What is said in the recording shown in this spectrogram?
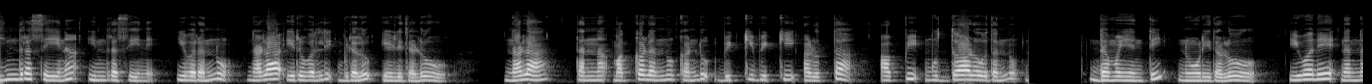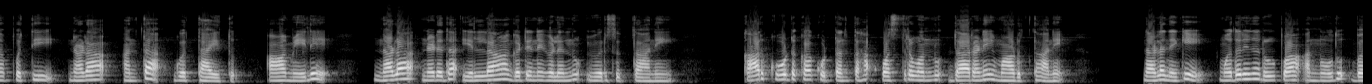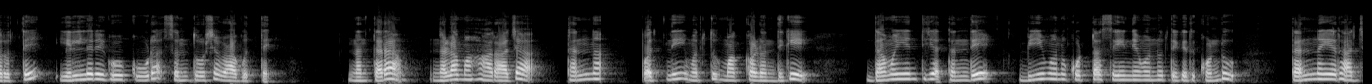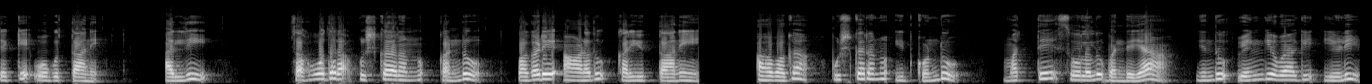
ಇಂದ್ರಸೇನ, ಇಂದ್ರಸೇನೆ. ಇವರನ್ನು ನಳ ಇರುವಲ್ಲಿ ಬಿಡಲು ಹೇಳಿದಳು. ನಳ ತನ್ನ ಮಕ್ಕಳನ್ನು ಕಂಡು ಬಿಕ್ಕಿ ಬಿಕ್ಕಿ ಅಳುತ್ತಾ ಅಪ್ಪಿ ಮುದ್ದಾಡುವುದನ್ನು ದಮಯಂತಿ ನೋಡಿದಳು. ಇವನೇ ನನ್ನ ಪತಿ ನಳ ಅಂತ ಗೊತ್ತಾಯಿತು. ಆಮೇಲೆ ನಳ ನಡೆದ ಎಲ್ಲ ಘಟನೆಗಳನ್ನು ವಿವರಿಸುತ್ತಾನೆ. ಕಾರ್ಕೋಟಕ ಕೊಟ್ಟಂತಹ ವಸ್ತ್ರವನ್ನು ಧಾರಣೆ ಮಾಡುತ್ತಾನೆ. ನಳನಿಗೆ ಮೊದಲಿನ ರೂಪ ಅನ್ನೋದು ಬರುತ್ತೆ, ಎಲ್ಲರಿಗೂ ಕೂಡ ಸಂತೋಷವಾಗುತ್ತೆ. ನಂತರ ನಳಮಹಾರಾಜ ತನ್ನ ಪತ್ನಿ ಮತ್ತು ಮಕ್ಕಳೊಂದಿಗೆ ದಮಯಂತಿಯ ತಂದೆ ಭೀಮನು ಕೊಟ್ಟ ಸೈನ್ಯವನ್ನು ತೆಗೆದುಕೊಂಡು ತನ್ನಯ ರಾಜ್ಯಕ್ಕೆ ಹೋಗುತ್ತಾನೆ. ಅಲ್ಲಿ ಸಹೋದರ ಪುಷ್ಕರನನ್ನು ಕಂಡು ಪಗಡೆ ಆಡಲು ಕರೆಯುತ್ತಾನೆ. ಆವಾಗ ಪುಷ್ಕರನು ಇದ್ಕೊಂಡು, ಮತ್ತೆ ಸೋಲಲು ಬಂದೆಯಾ? ಎಂದು ವ್ಯಂಗ್ಯವಾಗಿ ಹೇಳಿ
